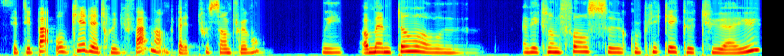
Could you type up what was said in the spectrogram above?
c'était pas OK d'être une femme, en fait, tout simplement. Oui. En même temps, euh, avec l'enfance euh, compliquée que tu as eue,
